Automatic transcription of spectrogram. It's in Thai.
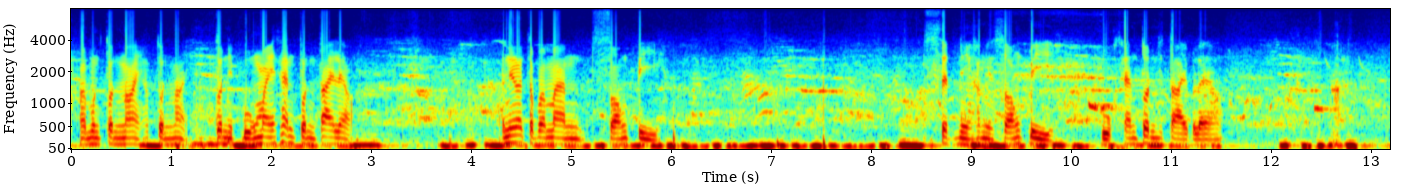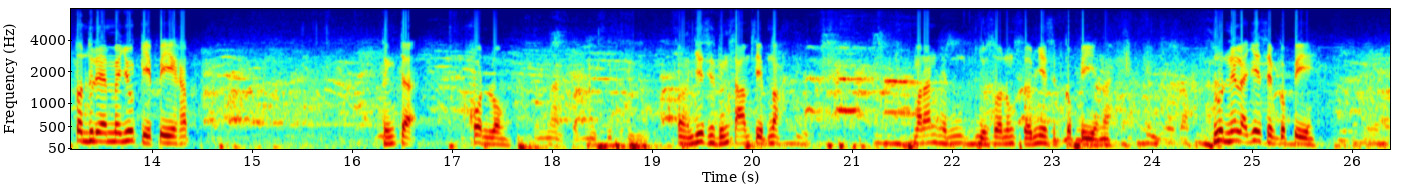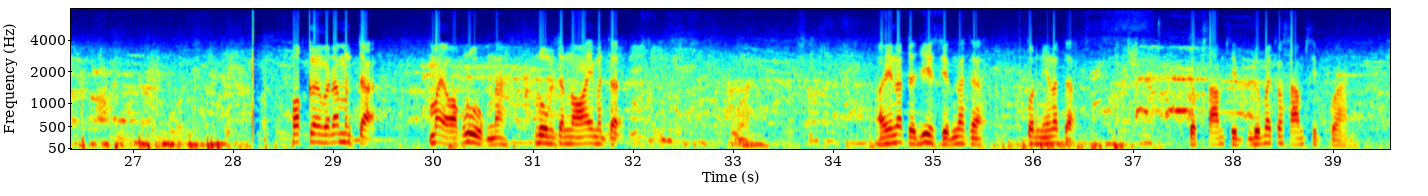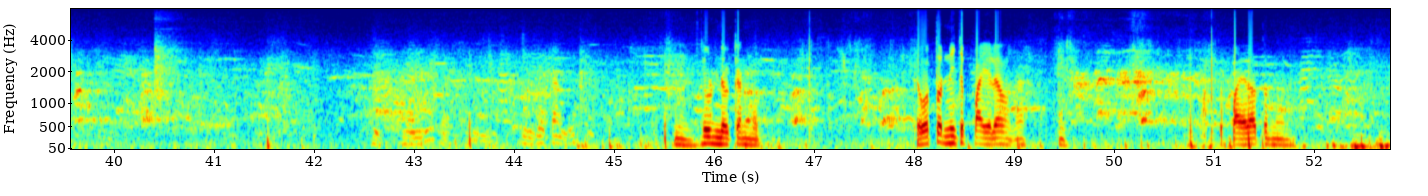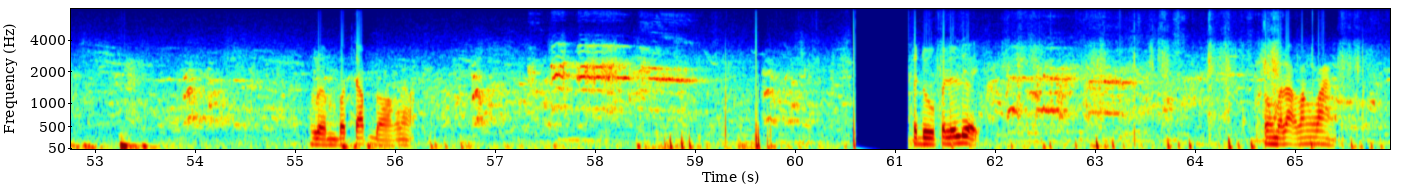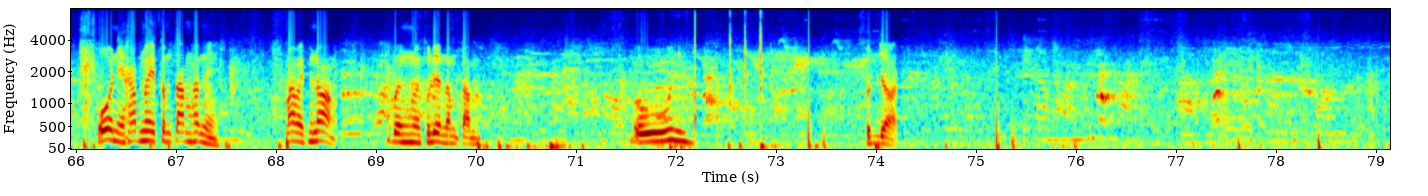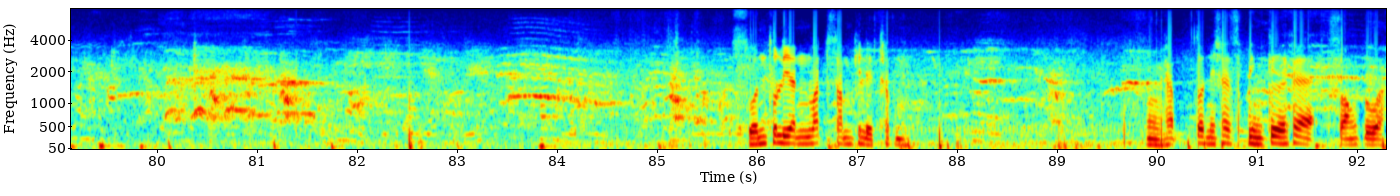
มาเบิ่งต้นน้อยครับต้นน้อยต้นนี้ปลูกไม้แท่นต้นใต้แล้ว อันนี้น่าจะประมาณสองปี เสร็จนี่ครับนี่สองปีปลูกแทนต้นที่ตายไปแล้ว ต้นทุเรียนมีอายุกี่ปีครับ ถึงจะโค่นลงมันมากกว่ายี่สิบปี เออยี่สิบถึงสามสิบเนาะวันนั้นเห็นอยู่สวนลุงเสริมยี่สิบกว่าปีนะรุ่นนี้แหละยี่สิบกว่าปีพอเกินไปแล้วมันจะไม่ออกลูกนะลูกมันจะน้อยมันจะอันนี้น่าจะยี่สิบน่าจะต้นนี้น่าจะเกือบสามสิบหรือไม่ก็สามสิบกว่าอืมรุ่นเดียวกันหมด แต่ว่าต้นนี้จะไปแล้วนะจะไปแล้วต้นนี้เริ่มบดจับดอกแล้ว ไปดูไปเรื่อยๆตรงเวลาว่างๆ โอ้นี่ครับหน่วยตำๆครับนี่ มาไปพี่น้อง เบิ่งหน่วยทุเรียนตำๆโอ้ย สุดยอด วนทุเรียนวัดซัมคิเลตครับนี่อืมครับต้นนี้ใช้สปริงเกอร์แค่สองตัว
